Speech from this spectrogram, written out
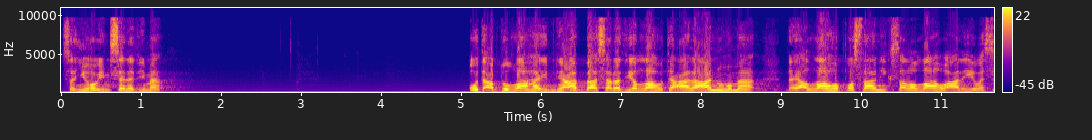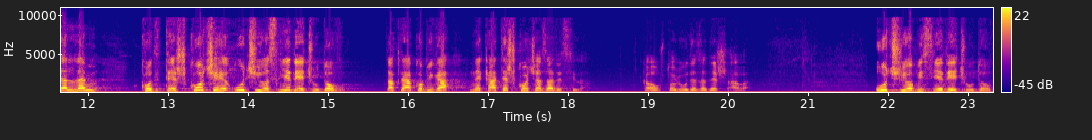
sa njihovim senedima od Abdullaha ibn Abbas radijallahu ta'ala anhuma da je Allahu poslanik sallallahu alaihi ve sellem kod teškoće učio sljedeću dovu. Dakle, ako bi ga neka teškoća zadesila, kao što ljude zadešava, učio bi sljedeću dovu,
